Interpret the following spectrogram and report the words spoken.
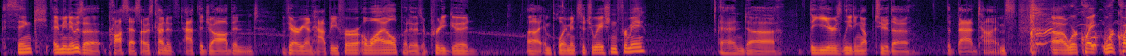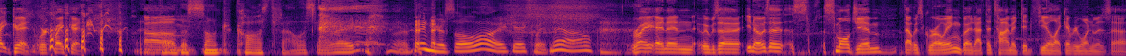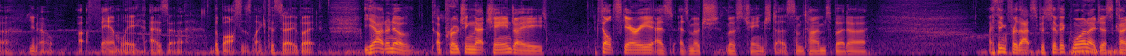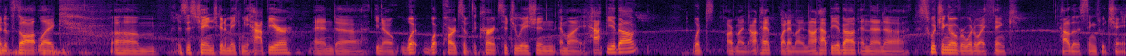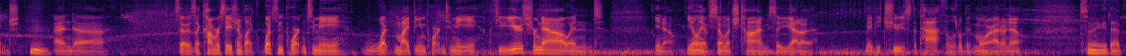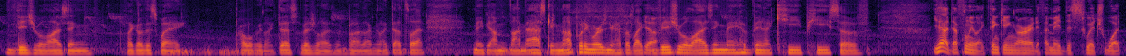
I think I mean it was a process. I was kind of at the job and very unhappy for a while, but it was a pretty good uh, employment situation for me and uh, the years leading up to the the bad times uh, were quite were quite good. We're quite good. Oh, the sunk cost fallacy, right? I've been here so long, I can't quit now. right, and then it was a you know it was a, s- a small gym that was growing, but at the time it did feel like everyone was uh, you know a family, as uh, the bosses like to say. But yeah, I don't know. Approaching that change, I it felt scary as as most most change does sometimes, but. Uh, I think for that specific one, I just kind of thought like, um, is this change going to make me happier? And uh, you know, what what parts of the current situation am I happy about? What am I not hap- What am I not happy about? And then uh, switching over, what do I think? How those things would change? And uh, so it was a conversation of like, what's important to me? What might be important to me a few years from now? And you know, you only have so much time, so you got to maybe choose the path a little bit more. I don't know. So maybe that visualizing, if I go this way, probably like this, visualizing, probably like that. So that maybe I'm I'm asking, not putting words in your head, but like Yeah. visualizing may have been a key piece of Yeah, definitely. Like thinking, all right, if I made this switch, what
